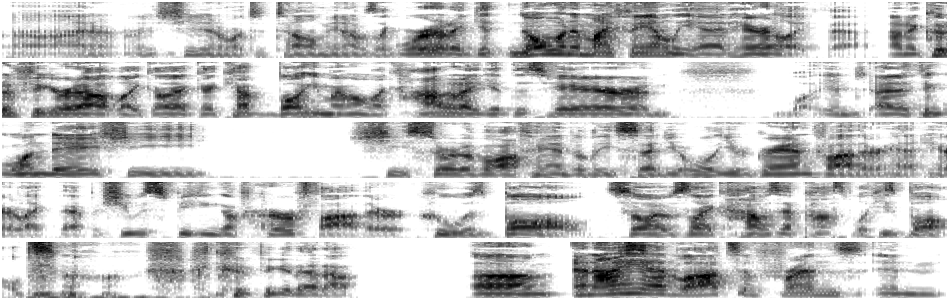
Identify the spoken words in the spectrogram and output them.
uh, I don't she didn't know what to tell me. And I was like, where did I get, no one in my family had hair like that. And I couldn't figure it out. Like, like I kept bugging my mom, like, how did I get this hair? And, and I think one day she, she sort of offhandedly said, "Well, your grandfather had hair like that," but she was speaking of her father, who was bald. So I was like, "How is that possible? He's bald." I couldn't figure that out. Um, and I had lots of friends in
